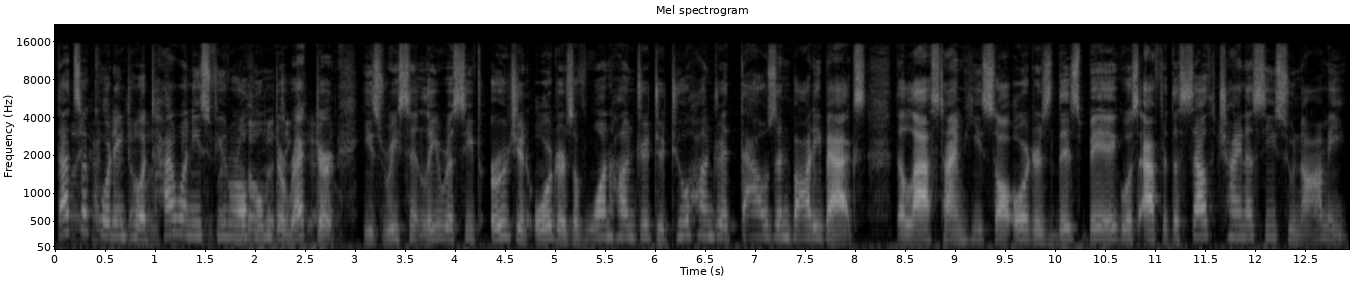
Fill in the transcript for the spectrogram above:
That's according to a Taiwanese funeral home director. He's recently received urgent orders of 100 to 200,000 body bags. The last time he saw orders this big was after the South China Sea tsunami.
